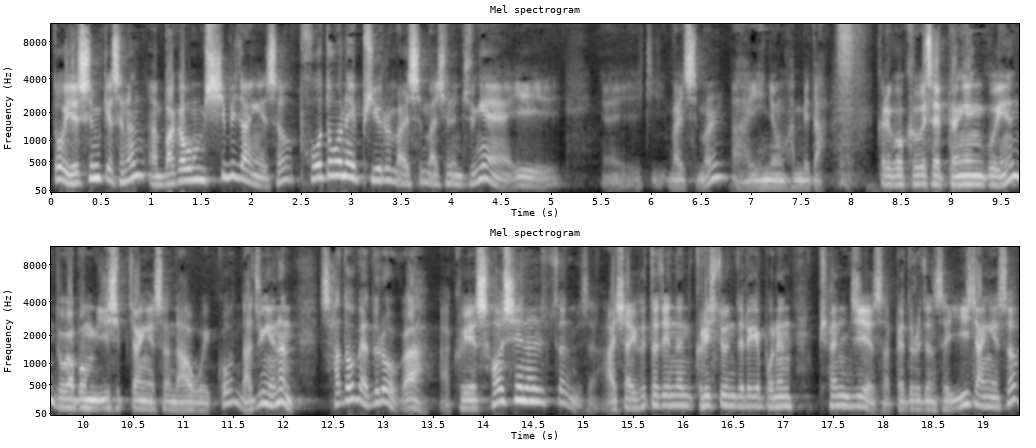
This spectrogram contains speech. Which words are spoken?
또 예수님께서는 마가복음 12장에서 포도원의 비유를 말씀하시는 중에 이 말씀을 아, 인용합니다. 그리고 그것의 병행구인 누가복음 20장에서 나오고 있고 나중에는 사도 베드로가 그의 서신을 쓰면서 아시아에 흩어져 있는 그리스도인들에게 보낸 편지에서 베드로전서 2장에서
